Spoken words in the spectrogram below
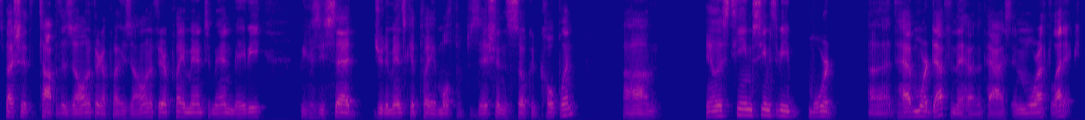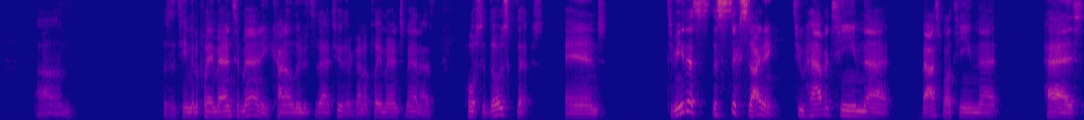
especially at the top of the zone if they're going to play zone. If they're playing man to man, maybe because he said Judah Mintz could play multiple positions, so could Copeland. Um, you know, this team seems to be more uh, to have more depth than they have in the past and more athletic. Um, is the team going to play man to man? He kind of alluded to that too. They're going to play man to man. I've posted those clips, and to me, that's this is exciting to have a team that basketball team that has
